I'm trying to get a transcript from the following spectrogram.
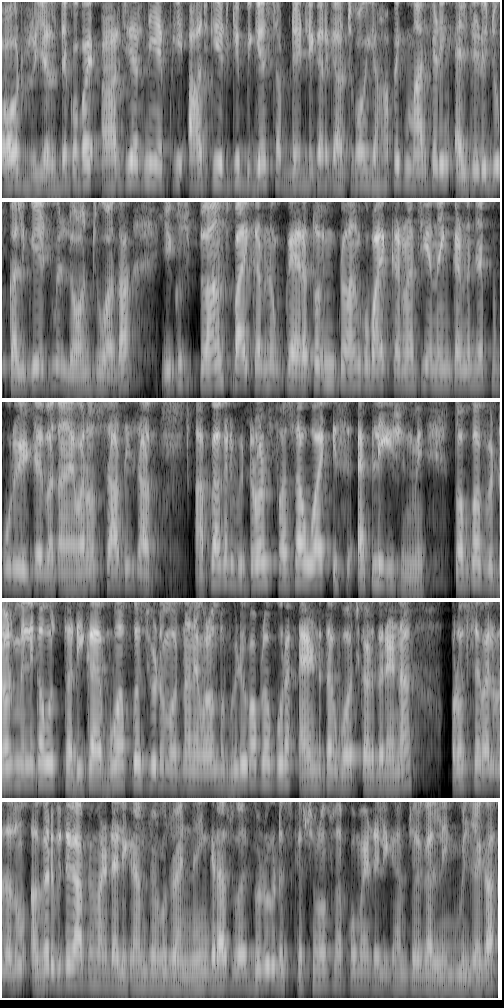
और रियल देखो भाई आर आरजी अर्निंग ऐप की आज की डेट की बिगेस्ट अपडेट लेकर के आ चुका हूँ। यहाँ पे एक मार्केटिंग एलटीडी जो कल की डेट में लॉन्च हुआ था, ये कुछ प्लान्स बाय करने को कह रहा है तो इन प्लान को बाय करना चाहिए, नहीं करना चाहिए आपको पूरी डिटेल बताने वाला हूँ। साथ ही साथ, आपका अगर विड्रॉल फंसा हुआ है इस एप्लीकेशन में तो आपका विड्रॉल मिलने का वो तरीका है, वो आपको इस वीडियो में बताने वाला हूँ। तो वीडियो को आप लोग पूरा एंड तक वॉच करते रहना। और उससे पहले बता दूँ, अगर अभी तक आपने हमारे टेलीग्राम चैनल को ज्वाइन नहीं करा सो इस वीडियो के डिस्क्रिप्शन बॉक्स में आपको हमारे टेलीग्राम चैनल का लिंक मिल जाएगा।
